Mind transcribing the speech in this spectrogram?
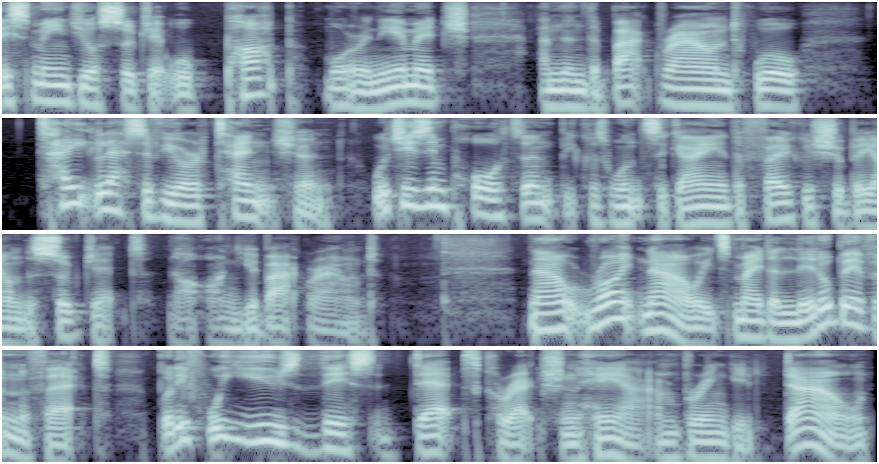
This means your subject will pop more in the image and then the background will take less of your attention, which is important because once again, the focus should be on the subject, not on your background. Now, right now, it's made a little bit of an effect, but if we use this depth correction here and bring it down,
